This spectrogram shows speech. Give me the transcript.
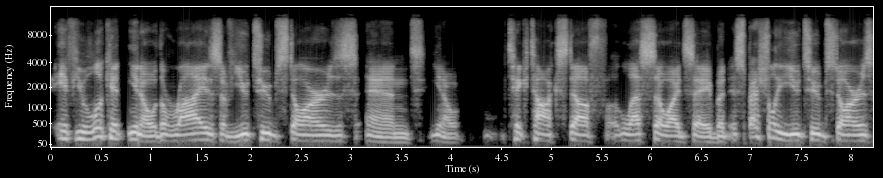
if you look at you know the rise of youtube stars and you know tiktok stuff less so i'd say but especially youtube stars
